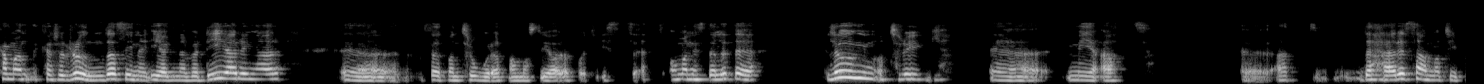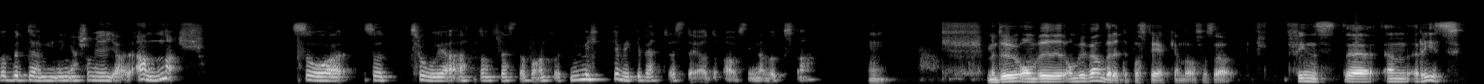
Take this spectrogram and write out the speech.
kan man kanske runda sina egna värderingar eh, för att man tror att man måste göra på ett visst sätt. Om man istället är lugn och trygg eh, med att, eh, att det här är samma typ av bedömningar som jag gör annars. Så, så tror jag att de flesta barn får ett mycket, mycket bättre stöd av sina vuxna. Mm. Men du, om vi, om vi vänder lite på steken då. Så, så, finns det en risk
